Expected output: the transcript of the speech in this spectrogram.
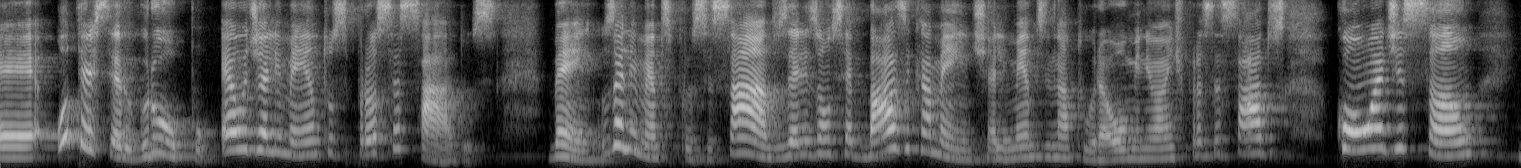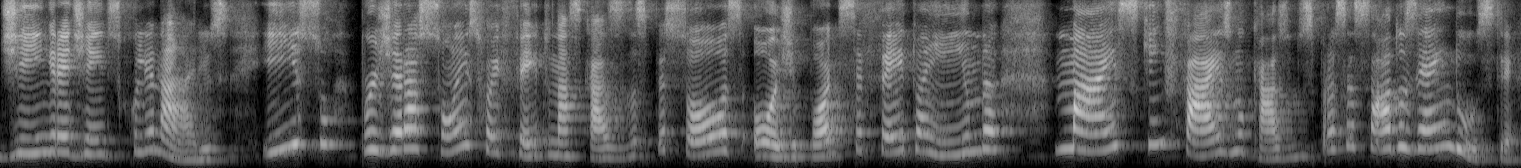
É, o terceiro grupo é o de alimentos processados. Bem, os alimentos processados, eles vão ser basicamente alimentos in natura ou minimamente processados com adição de ingredientes culinários. E isso, por gerações, foi feito nas casas das pessoas. Hoje pode ser feito ainda, mas quem faz, no caso dos processados, é a indústria.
